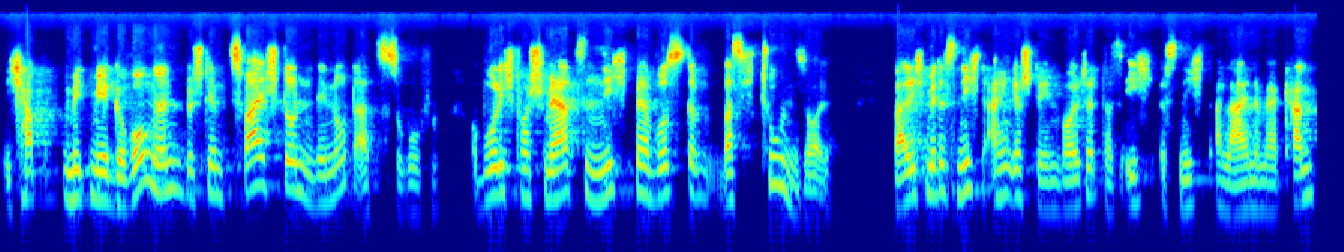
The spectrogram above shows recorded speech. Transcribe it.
Ich habe mit mir gerungen, bestimmt zwei Stunden den Notarzt zu rufen, obwohl ich vor Schmerzen nicht mehr wusste, was ich tun soll weil ich mir das nicht eingestehen wollte, dass ich es nicht alleine mehr kann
